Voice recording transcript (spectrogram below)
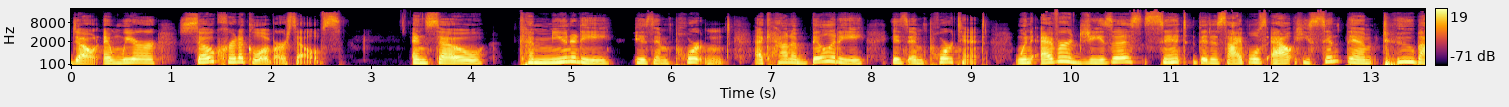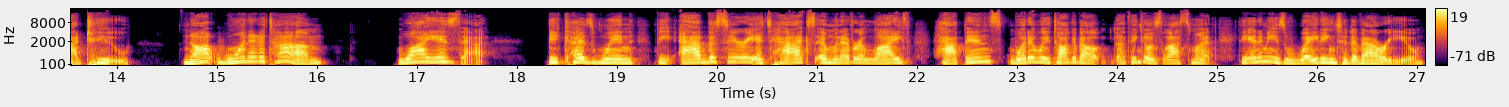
don't. And we are so critical of ourselves. And so community is important. Accountability is important. Whenever Jesus sent the disciples out, he sent them two by two, not one at a time. Why is that? Because when the adversary attacks and whenever life happens, what did we talk about? I think it was last month. The enemy is waiting to devour you.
